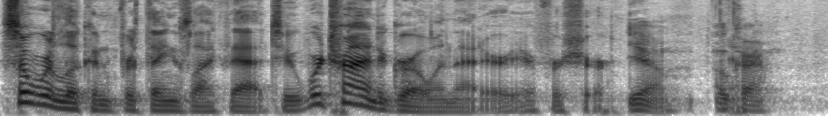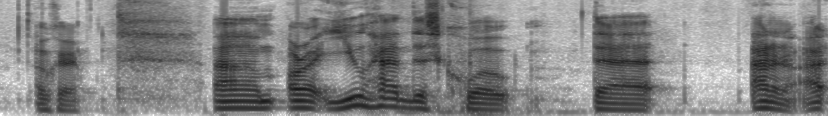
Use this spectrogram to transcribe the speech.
So we're looking for things like that too. We're trying to grow in that area for sure. Yeah. Okay. Okay. Um, all right. You had this quote that I don't know.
